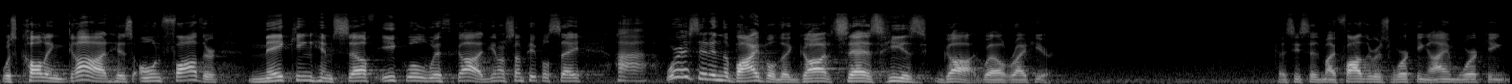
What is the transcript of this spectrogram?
was calling God His own Father, making Himself equal with God. You know, some people say, ah, where is it in the Bible that God says He is God? Well, right here. Because He said, my Father is working, I am working.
